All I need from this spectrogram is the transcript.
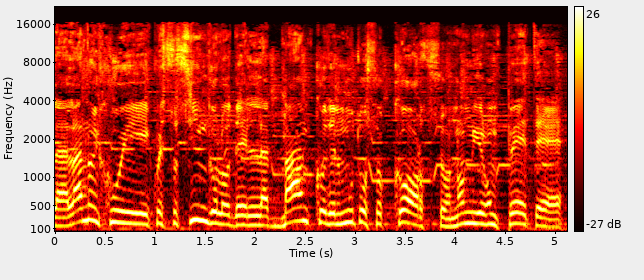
l'anno in cui questo singolo del Banco del Mutuo Soccorso, Non mi rompete,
